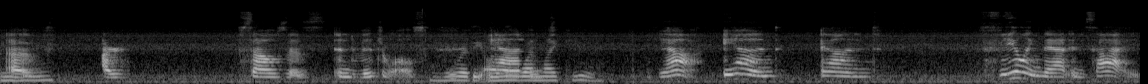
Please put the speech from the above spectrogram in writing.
Mhm. of ourselves as individuals. You are the only one like you. Yeah. And and feeling that inside.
